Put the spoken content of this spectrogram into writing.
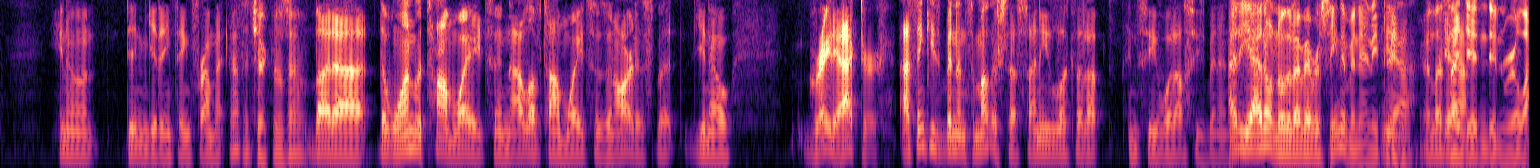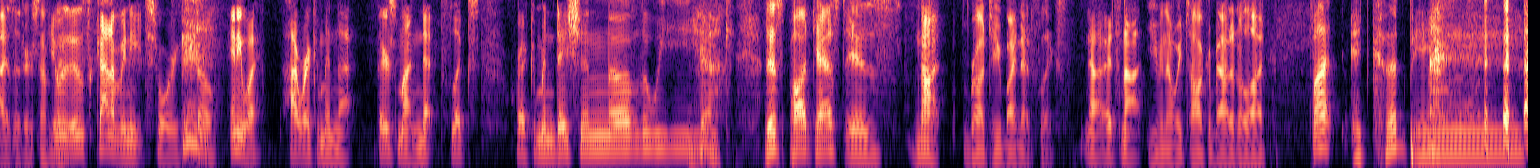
you know, didn't get anything from it. I have to check those out. But uh, the one with Tom Waits, and I love Tom Waits as an artist, but you know, great actor. I think he's been in some other stuff, so I need to look that up and see what else he's been in. I, yeah, I don't know that I've ever seen him in anything, Yeah, unless I did and didn't realize it or It something. was, it was kind of a neat story. So anyway, I recommend that. There's my Netflix recommendation of the week. yeah. This podcast is not brought to you by Netflix, No, it's not, even though we talk about it a lot. but it could be.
